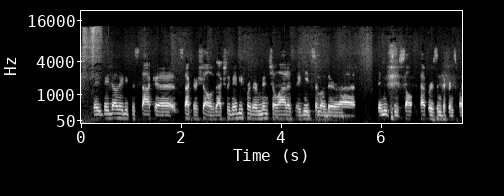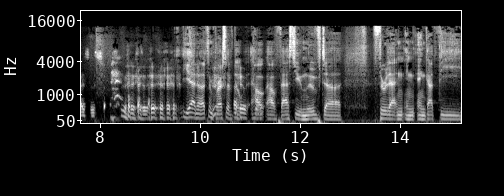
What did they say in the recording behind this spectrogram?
they, they know they need to stock uh, stock their shelves. Actually, maybe for their micheladas, they need some of their uh, they need some salt and peppers and different spices. yeah, no, that's impressive. Though, how how fast you moved uh, through that and, and, and, got the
